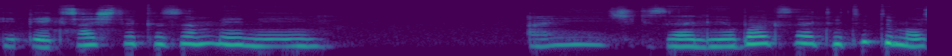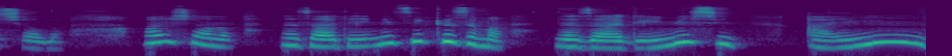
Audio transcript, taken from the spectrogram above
İpek saçlı kızım benim. Ay şu güzelliğe bak sen tütütü maşallah. Maşallah. Nazar değmesin kızıma. Nazar değmesin. Ay.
